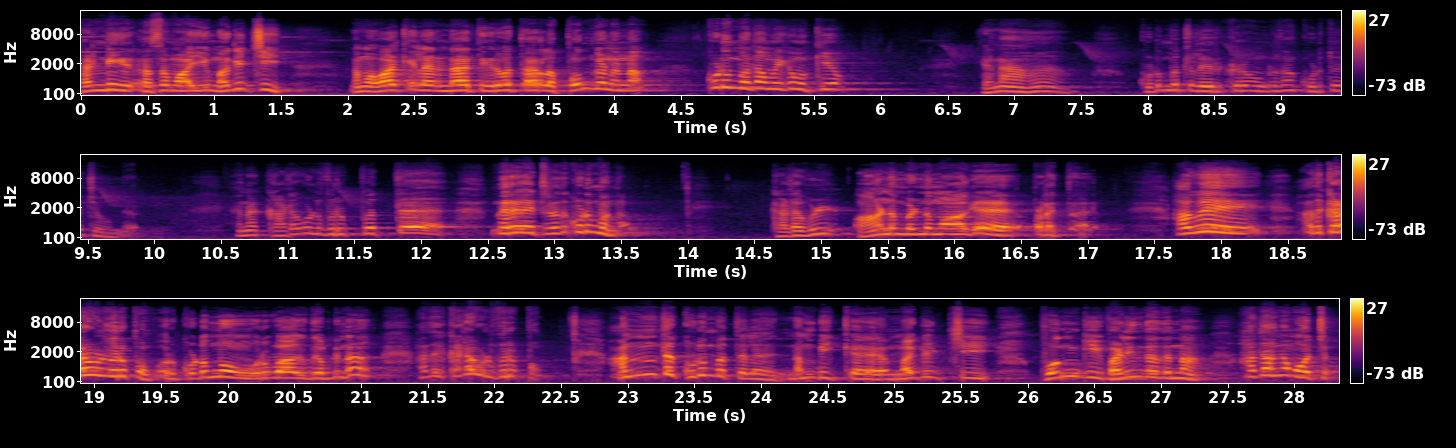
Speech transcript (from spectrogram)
தண்ணீர் ரசமாகி மகிழ்ச்சி நம்ம வாழ்க்கையில் ரெண்டாயிரத்தி இருபத்தாறில் பொங்கணுன்னா குடும்பம் தான் மிக முக்கியம். ஏன்னா குடும்பத்தில் இருக்கிறவங்க தான் கொடுத்து வச்சவங்க. ஏன்னா கடவுள் விருப்பத்தை நிறைவேற்றுறது குடும்பம் தான். கடவுள் ஆணும் பெண்ணுமாக படைத்தார். அவே அது கடவுள் விருப்பம். ஒரு குடும்பம் உருவாகுது அப்படின்னா அது கடவுள் விருப்பம். அந்த குடும்பத்தில் நம்பிக்கை மகிழ்ச்சி பொங்கி வழிந்ததுன்னா அதாங்க மோச்சம்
